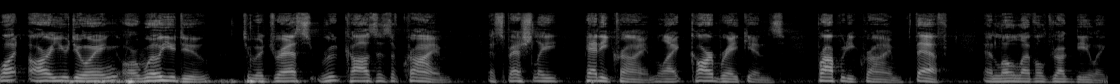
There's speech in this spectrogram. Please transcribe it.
What are you doing or will you do to address root causes of crime, especially petty crime like car break ins, property crime, theft, and low level drug dealing?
